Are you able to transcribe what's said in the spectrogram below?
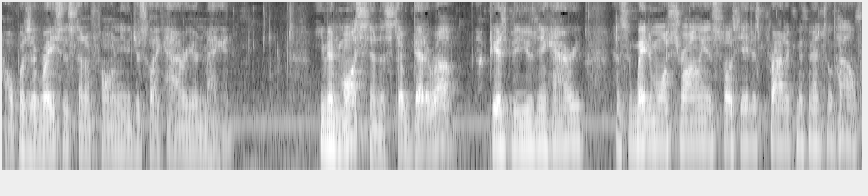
Hope was a racist and a phony just like Harry and Meghan. Even more sinister, BetterUp, appears to be using Harry as a way to more strongly associate his product with mental health.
